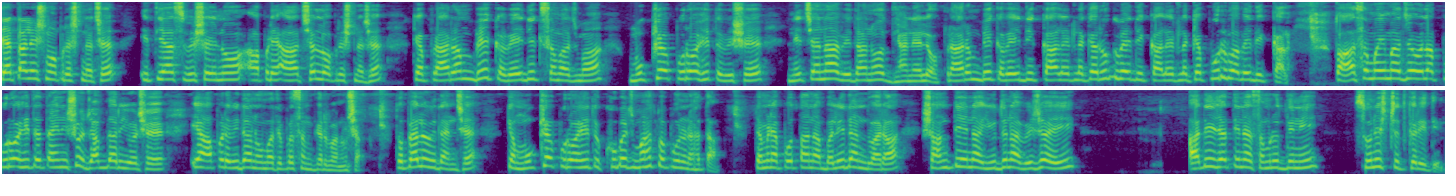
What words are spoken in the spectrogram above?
તેતાલીસમો પ્રશ્ન છે. ઇતિહાસ વિષયનો આપણે આ છેલ્લો પ્રશ્ન છે કે પ્રારંભિક વૈદિક સમાજમાં મુખ્ય પુરોહિત વિશે નીચેના વિધાનો ધ્યાને લો. પ્રારંભિક વૈદિક કાળ એટલે કે ઋગ્વૈદિક કાળ એટલે કે પૂર્વ વૈદિક કાળ. તો આ સમયમાં જે ઓલા પુરોહિત હતા એની શું જવાબદારીઓ છે એ આપણે વિધાનોમાંથી પસંદ કરવાનું છે. તો પહેલું વિધાન છે કે મુખ્ય પુરોહિત ખૂબ જ મહત્વપૂર્ણ હતા. તેમણે પોતાના બલિદાન દ્વારા શાંતિના યુદ્ધના વિજય આદિજાતિના સમૃદ્ધિની સુનિશ્ચિત કરી હતી.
